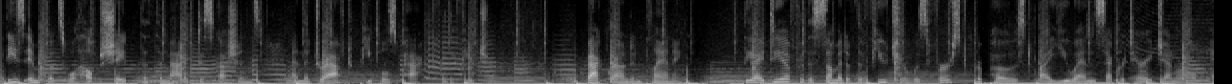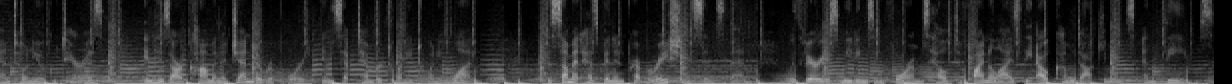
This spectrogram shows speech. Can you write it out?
These inputs will help shape the thematic discussions and the draft People's Pact for the future. Background and planning. The idea for the Summit of the Future was first proposed by UN Secretary General Antonio Guterres in his Our Common Agenda report in September 2021. The summit has been in preparation since then, with various meetings and forums held to finalize the outcome documents and themes.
